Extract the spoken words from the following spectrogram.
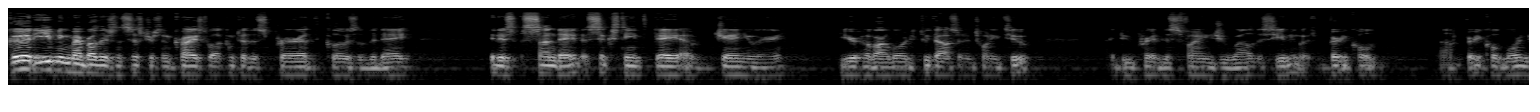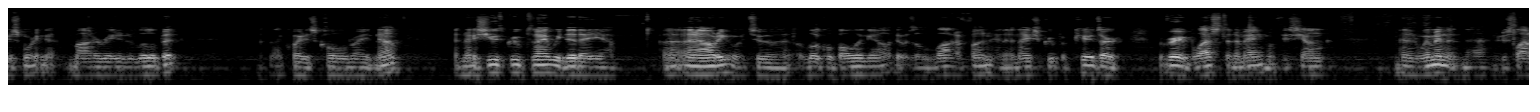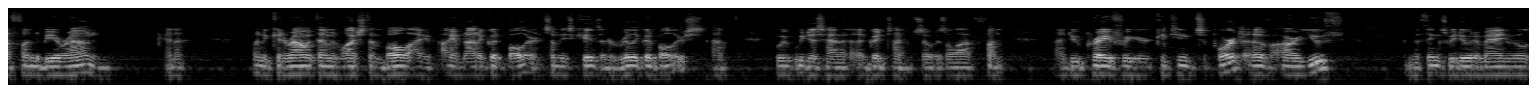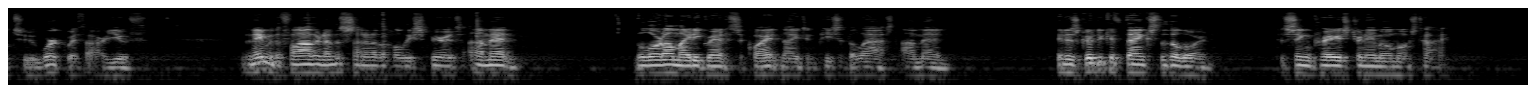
Good evening, my brothers and sisters in Christ. Welcome to this prayer at the close of the day. It is Sunday, the 16th day of January, year of our Lord 2022. I do pray this finds you well this evening. It was very cold, uh, very cold morning this morning. It moderated a little bit, not quite as cold right now. A nice youth group tonight. We did a uh, uh, an outing. went to a, a, local bowling alley. It was a lot of fun. Had a nice group of kids. Our, we're very blessed at Immanuel with these young men and women, and uh, just a lot of fun to be around and kind of fun to get around with them and watch them bowl. I, I am not a good bowler, and some of these kids are really good bowlers. Uh, we, we just had a, a, good time, so it was a lot of fun. I do pray for your continued support of our youth and the things we do at Immanuel to work with our youth. In the name of the Father, and of the Son, and of the Holy Spirit, Amen. The Lord Almighty grant us a quiet night and peace at the last. Amen. It is good to give thanks to the Lord to sing praise to your name, O Most High,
